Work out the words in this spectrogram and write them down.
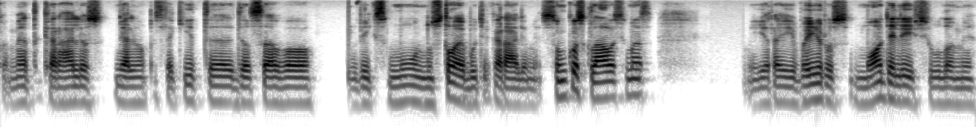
kuomet karalius, galima pasakyti, dėl savo veiksmų nustoja būti karaliumi. Sunkus klausimas, yra įvairūs modeliai siūlomi,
